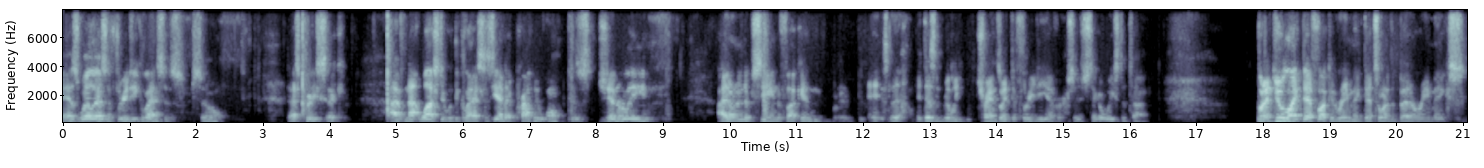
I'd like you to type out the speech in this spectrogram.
as well as the 3D glasses. So that's pretty sick. I've not watched it with the glasses yet. I probably won't because generally I don't end up seeing the fucking. It, it doesn't really translate to 3D ever, so it's just like a waste of time. But I do like that fucking remake. That's one of the better remakes,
